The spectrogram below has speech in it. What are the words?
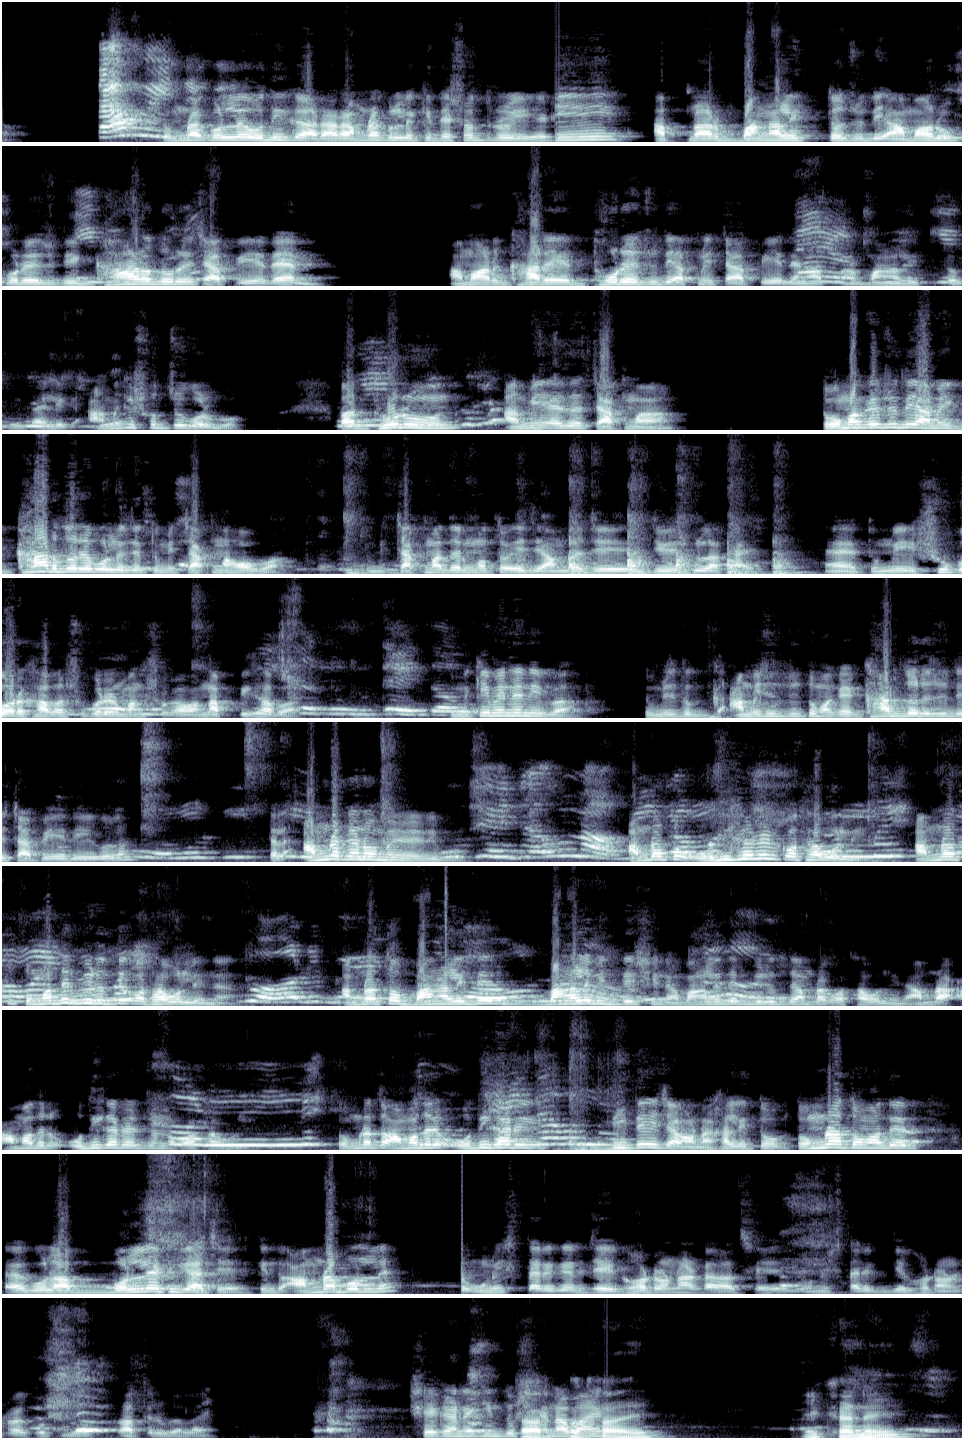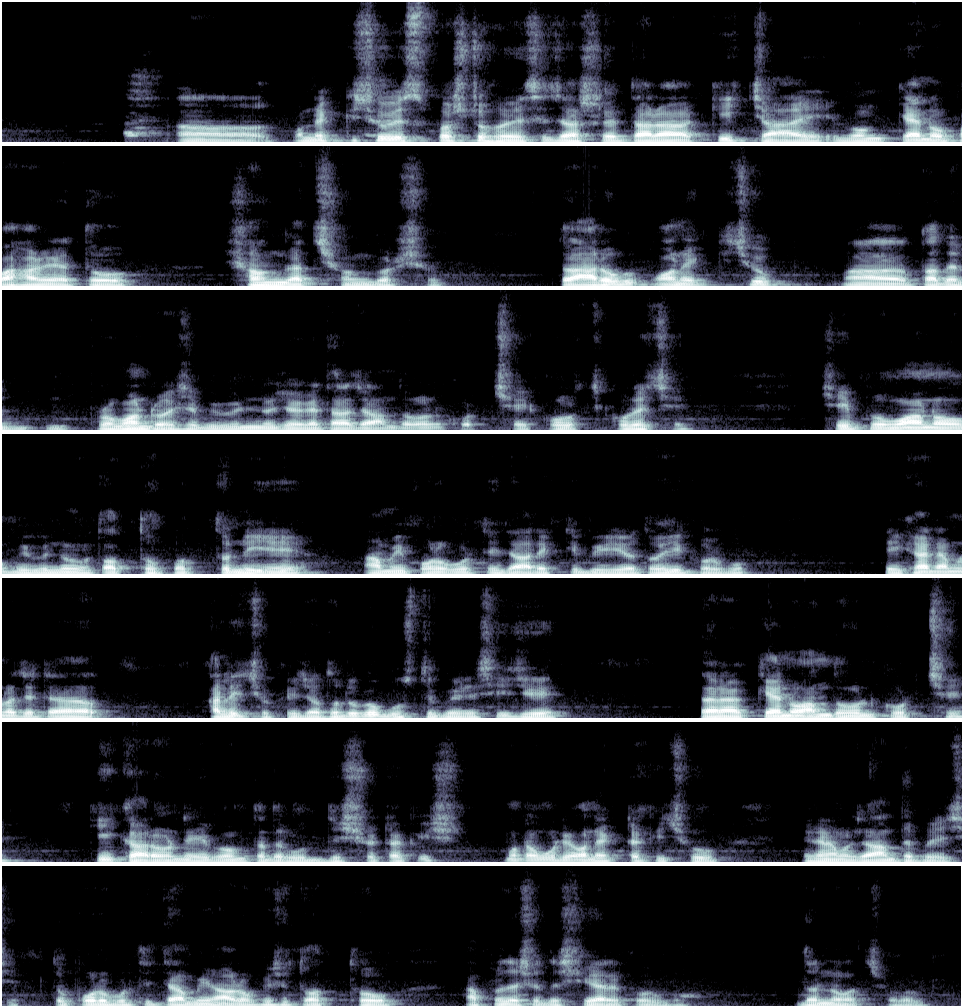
তোমরা করলে অধিকার, আর আমরা করলে কি? দেশদ্রোহী। এটি আপনার বাঙালিত্ব যদি আমার উপরে যদি ঘাড় ধরে চাপিয়ে দেন, আমার ঘাড়ে ধরে যদি আপনি চাপিয়ে দেন আপনার বাঙালিত্বকে তাহলে আমি কি সহ্য করব? বা ধরুন, আমি এজ এ চাকমা, তোমাকে যদি আমি ঘাড় ধরে বলে যে তুমি চাকমা হবা, তুমি চাকমাদের মতো এই যে আমরা যে জিনিসগুলা খাই হ্যাঁ তুমি শুকর খাবা, শুকরের মাংস খাবা, নাপ্পি খাবা, তুমি কি মেনে নিবা? তুমি যদি আমি যদি তোমাকে ঘাট ধরে যদি চাপিয়ে দিই এগুলো তাহলে আমরা কেন মেনে নিব? আমরা তো অধিকারের কথা বলি আমরা তো তোমাদের বিরুদ্ধে কথা বলি না। আমরা তো বাঙালিদের বাঙালি বিদ্বেষী না বাঙালিদের বিরুদ্ধে আমরা কথা বলি না আমরা আমাদের অধিকারের জন্য কথা বলি। তোমরা তো আমাদের অধিকারই দিতেই চাও না খালি তোমরা তোমাদেরগুলা বললে ঠিক আছে কিন্তু আমরা বললে উনিশ তারিখের যে ঘটনাটা আছে উনিশ তারিখ যে ঘটনাটা ঘটলো রাতের বেলায় সেখানে কিন্তু সেনাবাহিনী এখানে অনেক কিছু স্পষ্ট হয়েছে যে আসলে তারা কি চায় এবং কেন পাহাড়ে এত সংঘাত, সংঘর্ষ। তো আরও অনেক কিছু তাদের প্রমাণ রয়েছে। বিভিন্ন জায়গায় তারা যে আন্দোলন করছে করেছে, সেই প্রমাণও বিভিন্ন তথ্যপত্র নিয়ে আমি পরবর্তীতে আরেকটি ভিডিও তৈরি করব। এখানে আমরা যেটা খালি চোখে যতটুকু বুঝতে পেরেছি যে তারা কেন আন্দোলন করছে, কি কারণে এবং তাদের উদ্দেশ্যটা কি, মোটামুটি অনেকটা কিছু এখানে আমরা জানতে পেরেছি। তো পরবর্তীতে আমি আরও কিছু তথ্য আপনাদের সাথে শেয়ার করব। ধন্যবাদ সকলকে।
